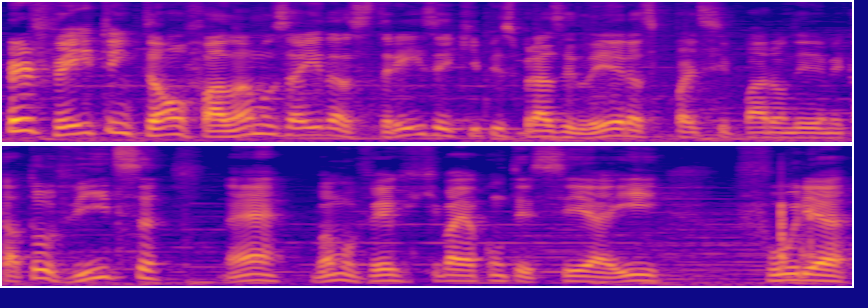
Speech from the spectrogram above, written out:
Perfeito, então, falamos aí das três equipes brasileiras que participaram da EM Katowice, né? Vamos ver o que vai acontecer aí Fúria,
